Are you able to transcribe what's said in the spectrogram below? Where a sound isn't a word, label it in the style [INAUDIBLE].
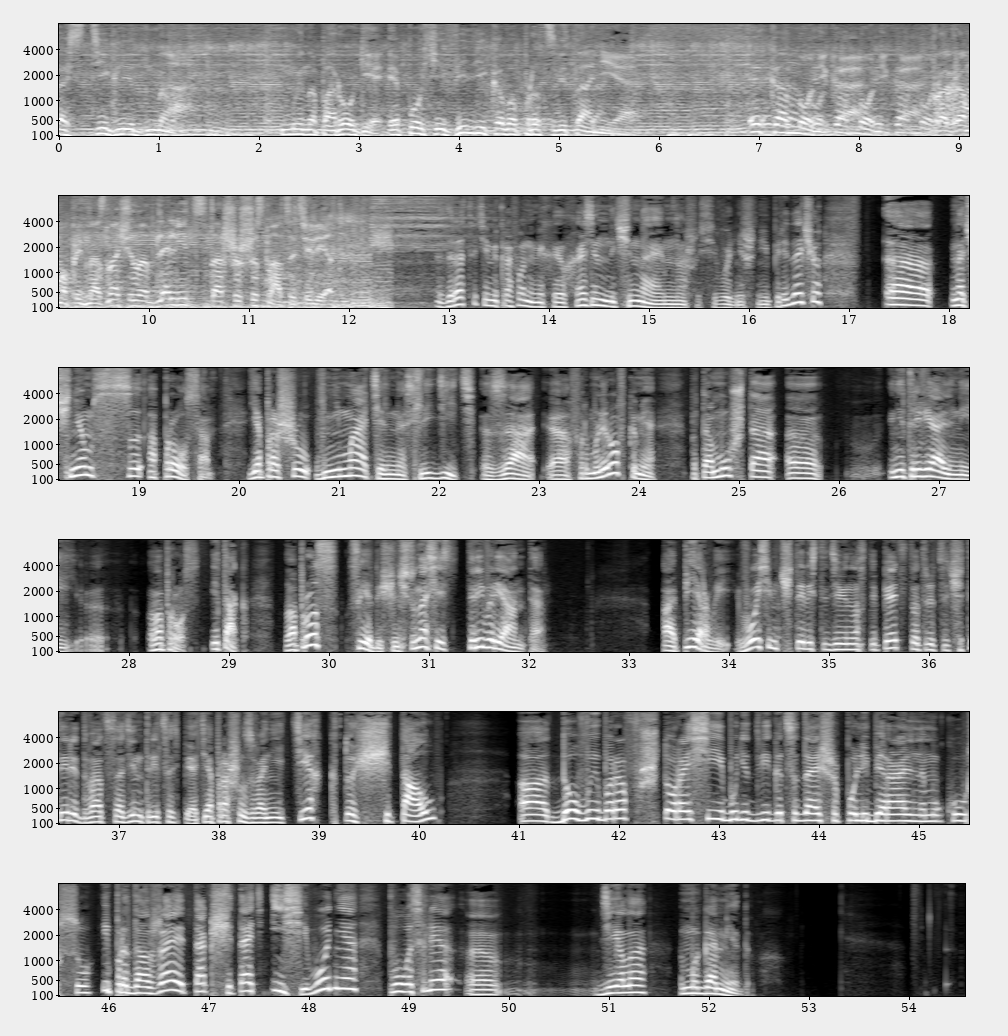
достигли дна. Мы на пороге эпохи великого процветания. Экономика. Экономика. Программа предназначена для лиц старше 16 лет. Здравствуйте, микрофон Михаил Хазин. Начинаем нашу сегодняшнюю передачу. Э, начнем с опроса. Я прошу внимательно следить за э, формулировками, потому что э, нетривиальный вопрос. Итак, вопрос следующий. Значит, у нас есть три варианта. А первый 8 495 134 21 35. Я прошу звонить тех, кто считал а, до выборов, что Россия будет двигаться дальше по либеральному курсу и продолжает так считать и сегодня после э, дела Магомедов.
